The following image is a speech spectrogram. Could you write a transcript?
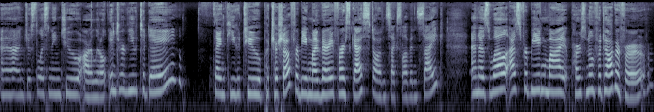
and just listening to our little interview today. Thank you to Patricia for being my very first guest on Sex, Love, and Psych, and as well as for being my personal photographer,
